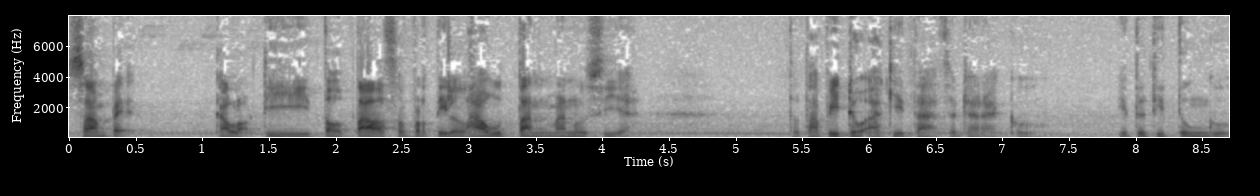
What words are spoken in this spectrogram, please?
Sampai kalau di total seperti lautan manusia. Tetapi doa kita, saudaraku, itu ditunggu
